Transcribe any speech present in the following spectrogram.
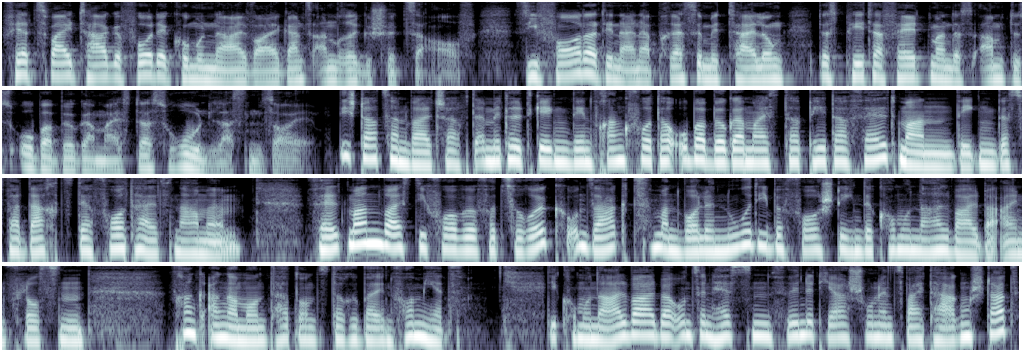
fährt zwei Tage vor der Kommunalwahl ganz andere Geschütze auf. Sie fordert in einer Pressemitteilung, dass Peter Feldmann das Amt des Oberbürgermeisters ruhen lassen soll. Die Staatsanwaltschaft ermittelt gegen den Frankfurter Oberbürgermeister Peter Feldmann wegen des Verdachts der Vorteilsnahme. Feldmann weist die Vorwürfe zurück und sagt, man wolle nur die bevorstehende Kommunalwahl beeinflussen. Frank Angermund hat uns darüber informiert. Die Kommunalwahl bei uns in Hessen findet ja schon in zwei Tagen statt.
